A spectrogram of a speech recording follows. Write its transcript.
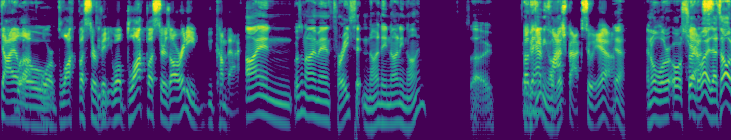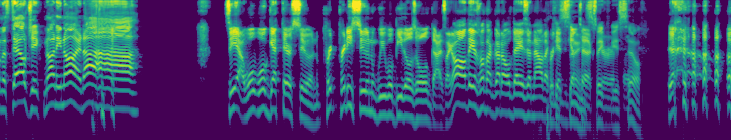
dial up or blockbuster video. Well, blockbuster has already come back. Iron wasn't Iron Man three set in 1999. So the But they had flashbacks to it. Yeah. Yeah, and all, all straight Yes. away that's oh nostalgic 99. Ah. So yeah, we'll we'll get there soon. Pre- pretty soon we will be those old guys like, oh, these were the good old days, and now the Pretty kids soon. get to Speak for experience yourself. Yeah.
